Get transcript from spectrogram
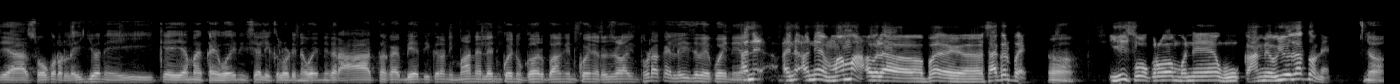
જે આ છોકરો લઈ ગયો ને એ કે એમાં કઈ હોય નહીં સેલી કલોડી હોય નકર આ તો કઈ બે દીકરાની માને લઈને કોઈનું ઘર ભાંગીને કોઈને રજડાવીને થોડા કઈ લઈ જવે કોઈને અને અને મામા ઓલા ભાઈ સાગરભાઈ હા. ઈ છોકરો મને હું કામે વયો જતો ને હા.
